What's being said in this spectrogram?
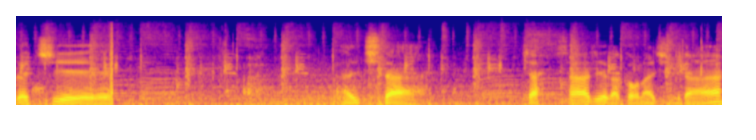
그렇지 알치다 자 사지에 가까운 알치입니다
